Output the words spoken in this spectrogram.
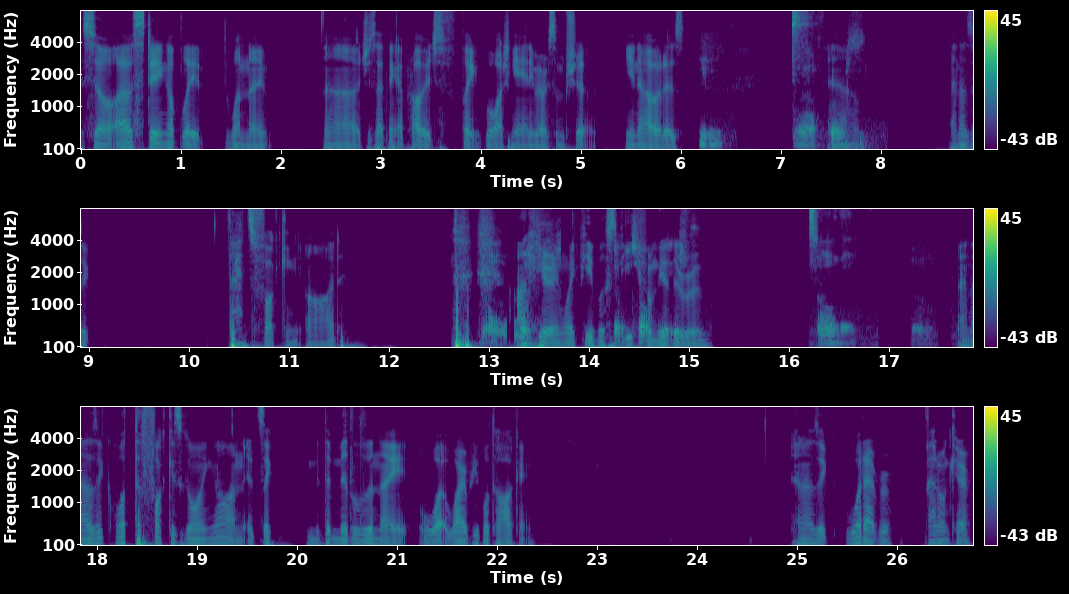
So I was staying up late one night. Uh, just I think I probably just like watching anime or some shit. You know how it is. Mhm. Yeah, of course. Um, and I was like, "That's fucking odd." I'm hearing like people speak from the other room, Oh no. No. and I was like, "What the fuck is going on?" It's like the middle of the night. What? Why are people talking? And I was like, whatever, I don't care.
